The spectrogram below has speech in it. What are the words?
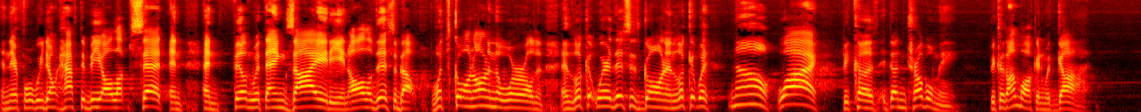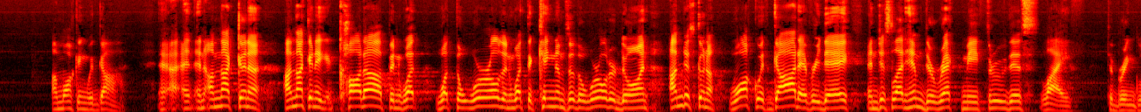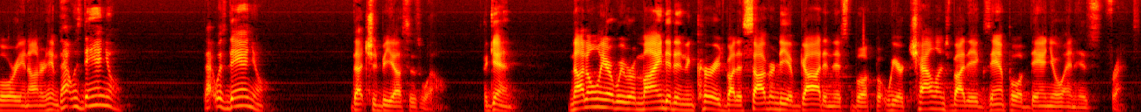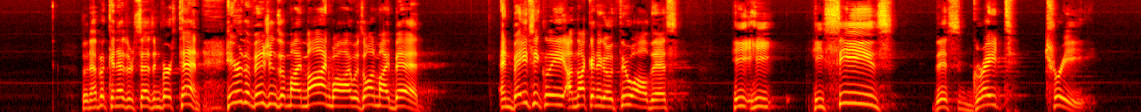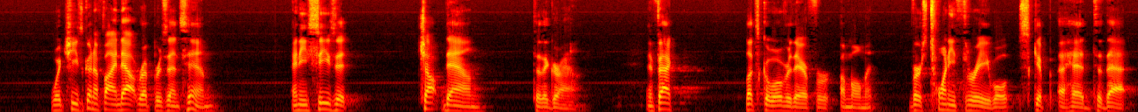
And therefore, we don't have to be all upset and, and filled with anxiety and all of this about what's going on in the world and, and look at where this is going and look at what. No. Why? Because it doesn't trouble me because I'm walking with God. I'm walking with God. And, and, and I'm not gonna, I'm not gonna get caught up in what, what the world and what the kingdoms of the world are doing. I'm just gonna walk with God every day and just let Him direct me through this life to bring glory and honor to Him. That was Daniel. That was Daniel. That should be us as well. Again, not only are we reminded and encouraged by the sovereignty of God in this book, but we are challenged by the example of Daniel and his friends. So Nebuchadnezzar says in verse 10, Here are the visions of my mind while I was on my bed. And basically, I'm not going to go through all this. He, he, he sees this great tree, which he's going to find out represents him, and he sees it chopped down to the ground. In fact, let's go over there for a moment. Verse 23, we'll skip ahead to that.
